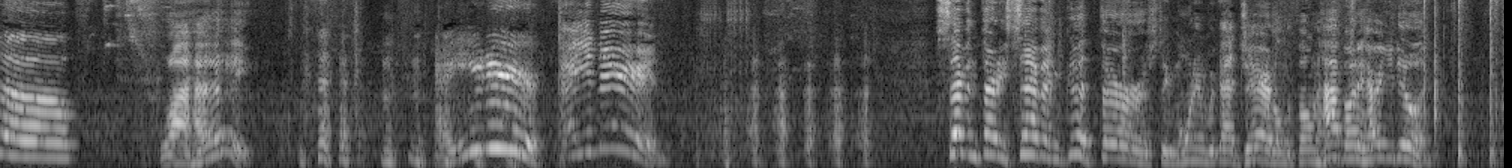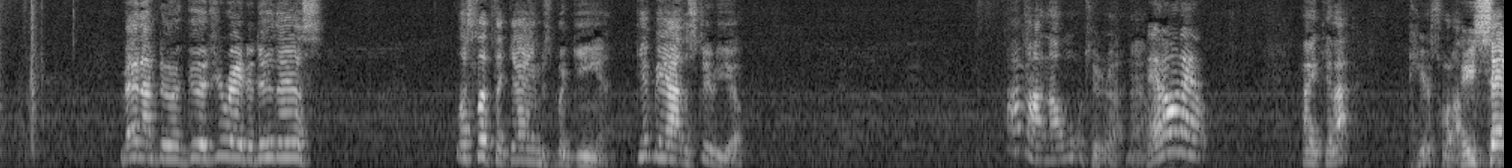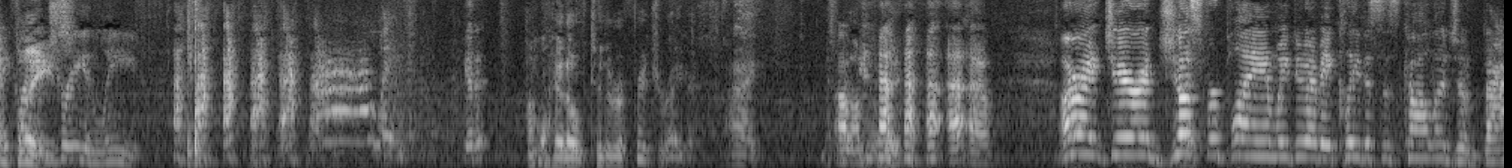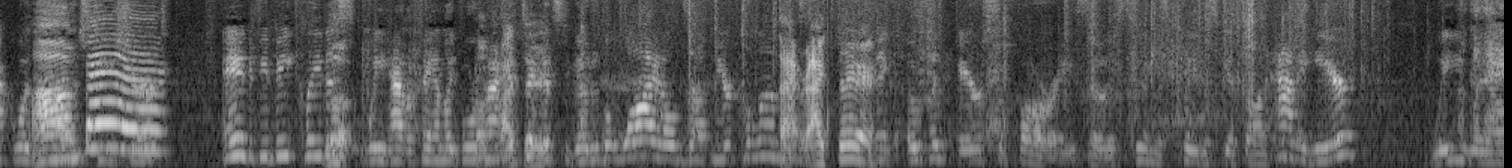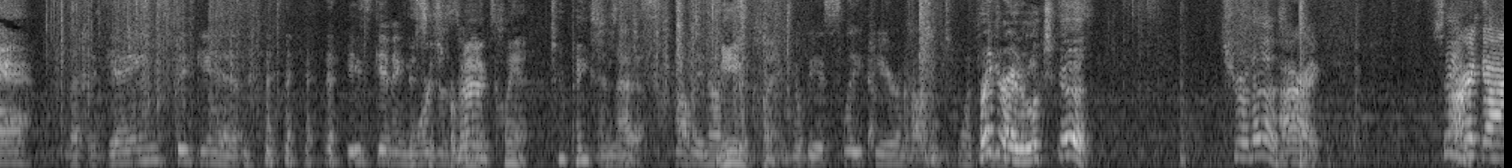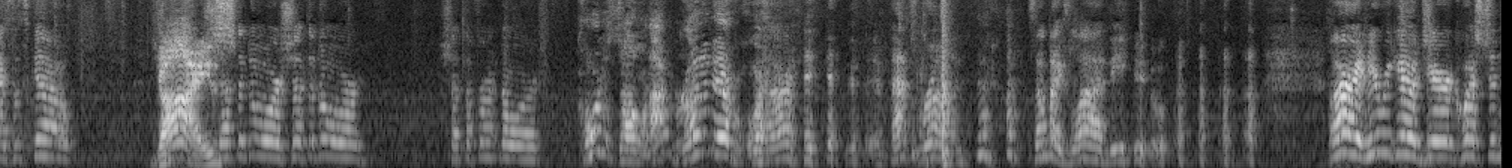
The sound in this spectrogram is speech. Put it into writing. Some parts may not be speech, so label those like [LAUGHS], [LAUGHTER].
Hello. Why, hey. [LAUGHS] How you doing? How you doing? 737, good Thursday morning. We got Jared on the phone. Hi, buddy. How you doing? Man, I'm doing good. You ready to do this? Let's let the games begin. Get me out of the studio. I might not want to right now. Head on out. Hey, can I? Here's what I'm. He said, Make like a please. tree and leave. leave. [LAUGHS] Get it? I'm gonna head over to the refrigerator. All right. That's what I'm gonna do. [LAUGHS] Uh-oh. All right, Jared, just for playing, we do have a Cledus's College of Backwoods I'm College back. t-shirt. And if you beat Cledus, Look. we have a family four Look, pack right of there. tickets to go to the Wilds up near Columbus. That right there. Big open air safari. So as soon as Cledus gets on out of here, we will let the games begin. [LAUGHS] He's getting This more is dessert. for me and Clint. Two pieces and left. that's probably not Me and good. Clint. He'll be asleep here in about 20 Refrigerator looks good. Sure does. All right. See, All right, guys, let's go. Guys, Shut the door. Shut the door. Shut the front door. cortisone. I'm running everywhere. All right. if [LAUGHS] that's run, somebody's lying to you. [LAUGHS] All right, here we go, Jared. Question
